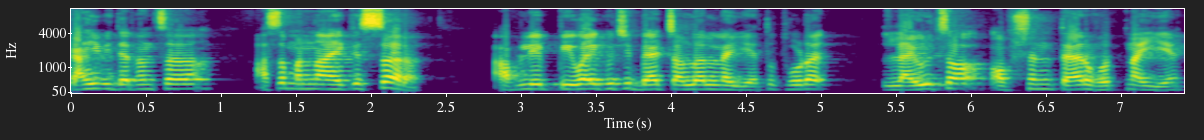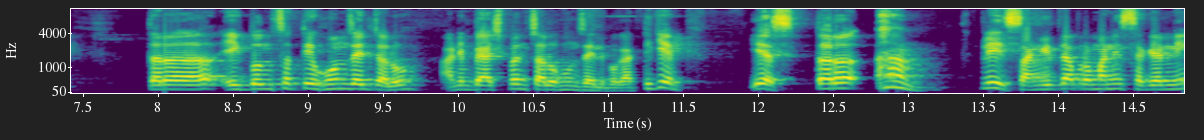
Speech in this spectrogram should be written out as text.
काही विद्यार्थ्यांचं असं म्हणणं आहे की सर आपली पीवायक्यूची बॅच चालू झाली नाहीये तो थोडं लाईव्हचा ऑप्शन तयार होत नाहीये. तर एक दोन दिवसात ते होऊन जाईल चालू आणि बॅच पण चालू होऊन जाईल बघा. ठीक आहे? येस तर प्लीज सांगितल्याप्रमाणे सगळ्यांनी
